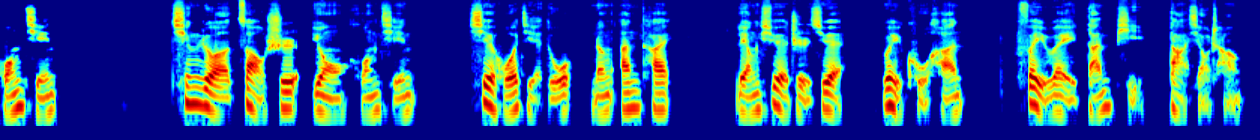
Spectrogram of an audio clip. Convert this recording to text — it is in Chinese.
黄芩清热燥湿用黄芩泻火解毒能安胎凉血止血味苦寒肺胃胆脾大小肠。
